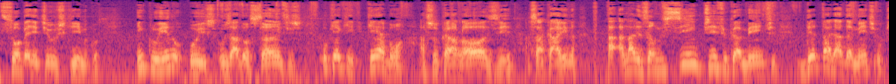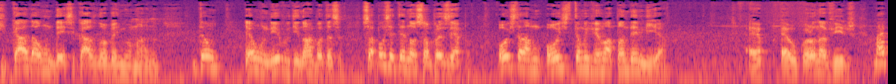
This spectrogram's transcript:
sobre aditivos químicos, incluindo os, os adoçantes, o que é que quem é bom? A sucralose, a sacarina. A, analisamos cientificamente, detalhadamente, o que cada um desses causa no organismo humano. Então, é um livro de enorme importância. Só para você ter noção, por exemplo, hoje, tá, hoje estamos vivendo uma pandemia. É, é o coronavírus. Mas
